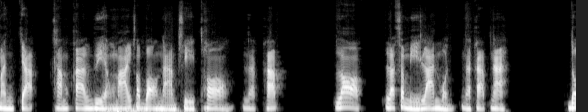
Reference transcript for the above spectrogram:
มันจะ ทำการเหวี่ยงไม้กระบองหนามสีทองนะครับ รอบรัศมีลานหมุนนะครับนะโด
